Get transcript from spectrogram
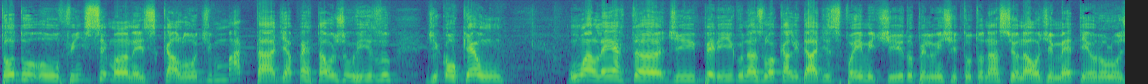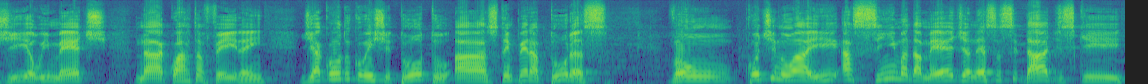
todo o fim de semana esse calor de matar, de apertar o juízo de qualquer um. Um alerta de perigo nas localidades foi emitido pelo Instituto Nacional de Meteorologia, o IMET, na quarta-feira, hein? De acordo com o Instituto, as temperaturas vão continuar aí acima da média nessas cidades que,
